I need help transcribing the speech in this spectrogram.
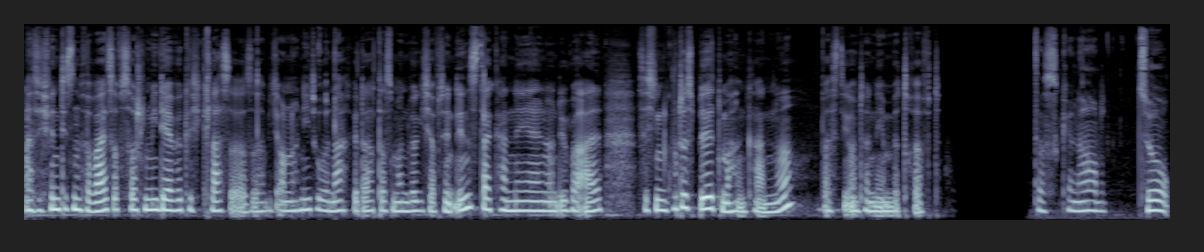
Also ich finde diesen Verweis auf Social Media wirklich klasse. Also habe ich auch noch nie drüber nachgedacht, dass man wirklich auf den Insta-Kanälen und überall sich ein gutes Bild machen kann, ne? was die Unternehmen betrifft. Das genau, zur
